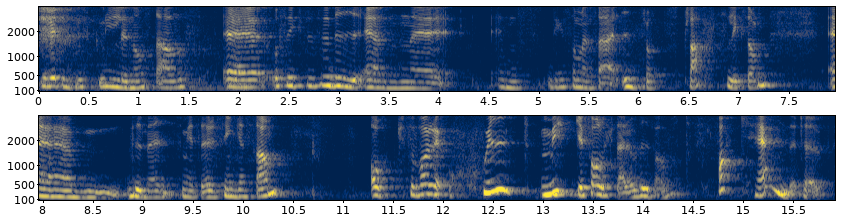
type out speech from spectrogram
jag vet inte, vi skulle någonstans eh, och så gick vi förbi en, eh, en det är som en så här idrottsplats liksom eh, vid mig som heter Zinkensdamm. Och så var det skit mycket folk där och vi bara what the fuck händer typ?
